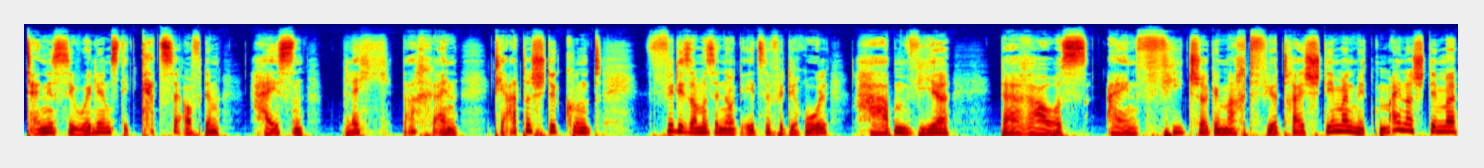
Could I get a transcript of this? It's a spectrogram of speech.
Tennessee Williams, die Katze auf dem heißen Blechdach, ein Theaterstück und für die Sommersendung EZ für Tirol haben wir daraus ein Feature gemacht für drei Stimmen mit meiner Stimme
